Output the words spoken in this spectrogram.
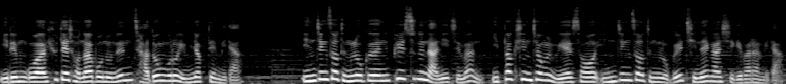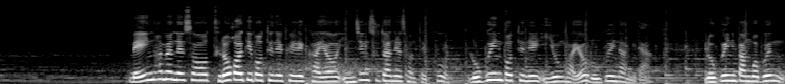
이름과 휴대전화번호는 자동으로 입력됩니다. 인증서 등록은 필수는 아니지만 입학 신청을 위해서 인증서 등록을 진행하시기 바랍니다. 메인 화면에서 들어가기 버튼을 클릭하여 인증 수단을 선택 후 로그인 버튼을 이용하여 로그인합니다. 로그인 방법은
